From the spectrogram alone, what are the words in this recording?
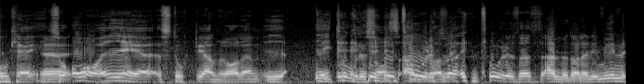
Okej, okay. så AI är stort i Almedalen i i Toressons Almedalen? I Toressons Almedalen. I min,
